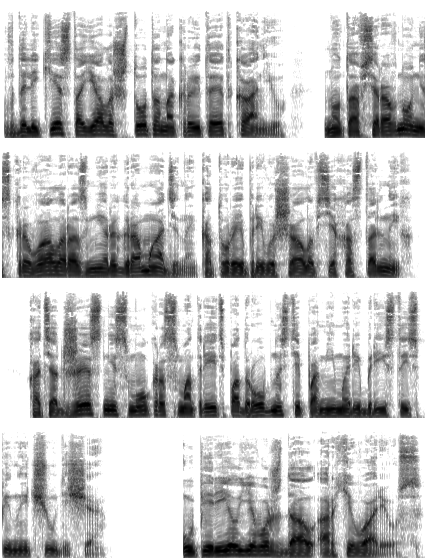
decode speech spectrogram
Вдалеке стояло что-то, накрытое тканью, но та все равно не скрывала размеры громадины, которая превышала всех остальных, хотя Джесс не смог рассмотреть подробности помимо ребристой спины чудища. У перил его ждал архивариус.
